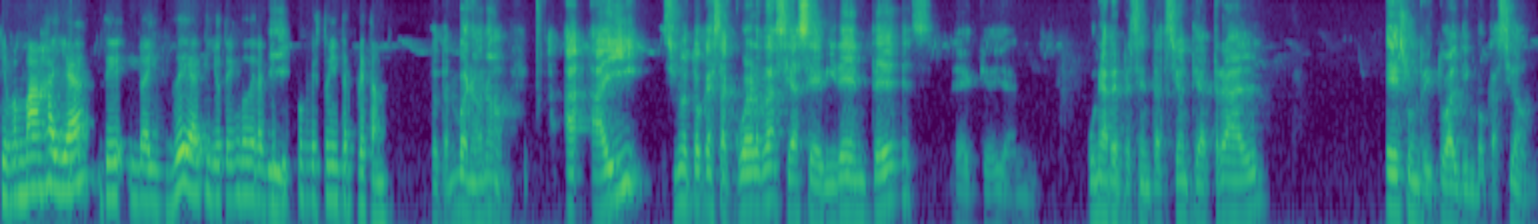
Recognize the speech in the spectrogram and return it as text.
que, van más allá de la idea que yo tengo del arquetipo que estoy interpretando. Bueno, no. ahí, si uno toca esa cuerda, se hace evidente eh, que una representación teatral es un ritual de invocación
